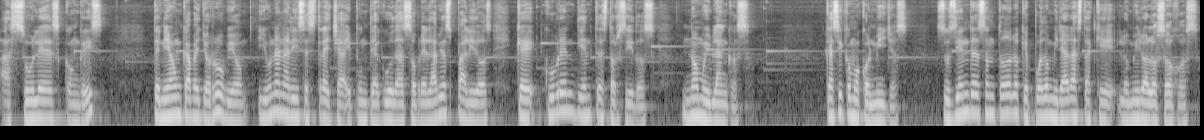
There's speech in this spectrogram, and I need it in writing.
azules con gris. Tenía un cabello rubio y una nariz estrecha y puntiaguda sobre labios pálidos que cubren dientes torcidos, no muy blancos, casi como colmillos. Sus dientes son todo lo que puedo mirar hasta que lo miro a los ojos.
